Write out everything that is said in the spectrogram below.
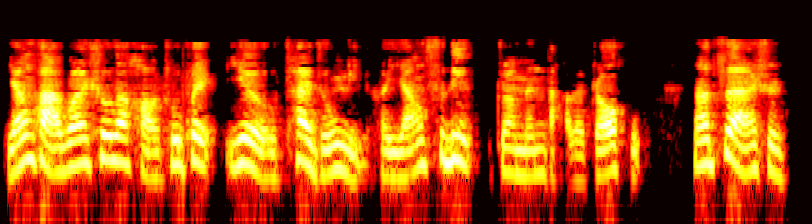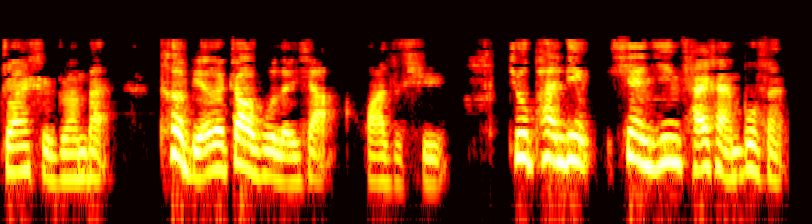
杨法官收了好处费，又有蔡总理和杨司令专门打了招呼，那自然是专事专办，特别的照顾了一下花子虚，就判定现金财产部分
